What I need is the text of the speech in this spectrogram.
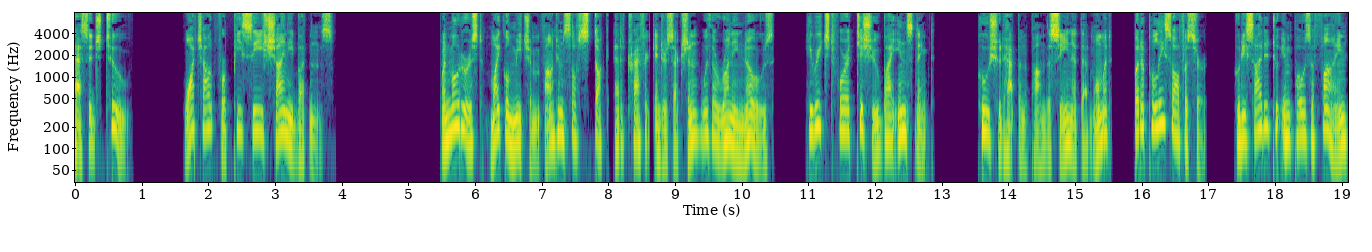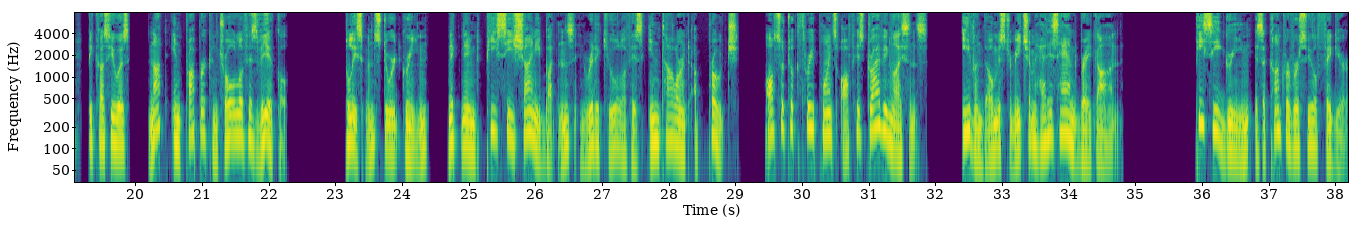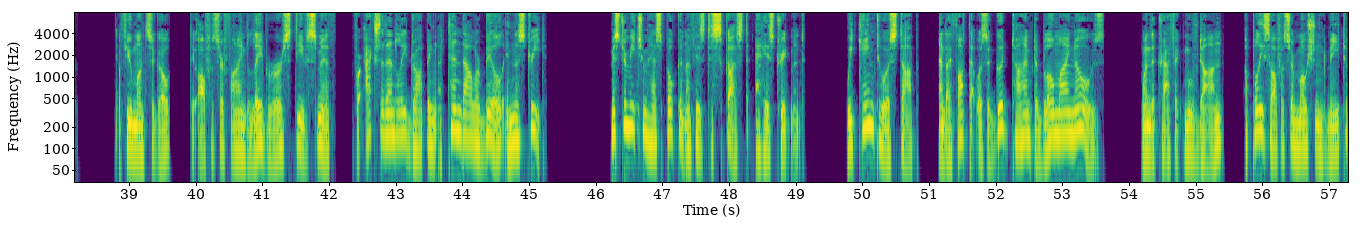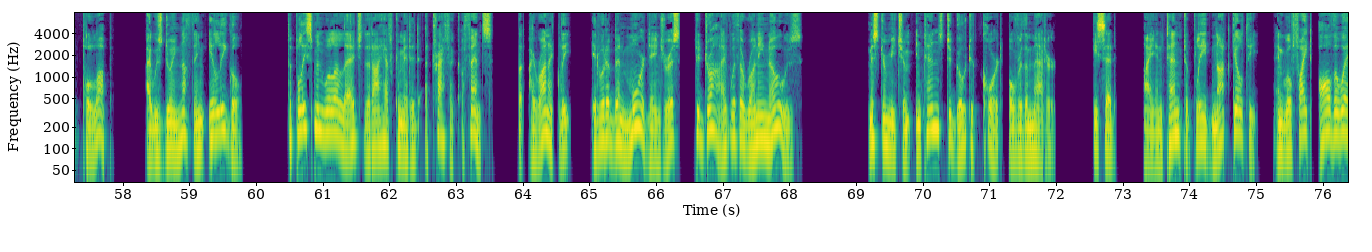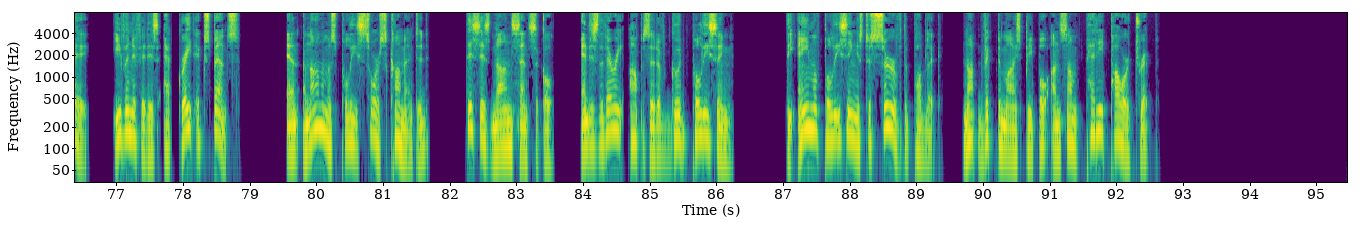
Passage 2 Watch out for PC shiny buttons. When motorist Michael Meacham found himself stuck at a traffic intersection with a runny nose, he reached for a tissue by instinct. Who should happen upon the scene at that moment but a police officer who decided to impose a fine because he was not in proper control of his vehicle. Policeman Stuart Green, nicknamed PC Shiny Buttons in ridicule of his intolerant approach, also took three points off his driving license, even though Mr. Meacham had his handbrake on. PC Green is a controversial figure. A few months ago, the officer fined laborer Steve Smith for accidentally dropping a $10 bill in the street. Mr. Meacham has spoken of his disgust at his treatment. We came to a stop, and I thought that was a good time to blow my nose. When the traffic moved on, a police officer motioned me to pull up. I was doing nothing illegal. The policeman will allege that I have committed a traffic offense, but ironically, it would have been more dangerous to drive with a runny nose. Mr. Meacham intends to go to court over the matter. He said, I intend to plead not guilty and will fight all the way, even if it is at great expense. An anonymous police source commented, This is nonsensical and is the very opposite of good policing. The aim of policing is to serve the public, not victimize people on some petty power trip.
